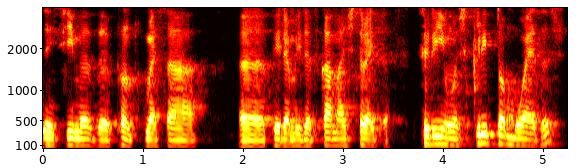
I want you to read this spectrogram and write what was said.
em cima de. Pronto, começa a, a pirâmide a ficar mais estreita, seriam as criptomoedas.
